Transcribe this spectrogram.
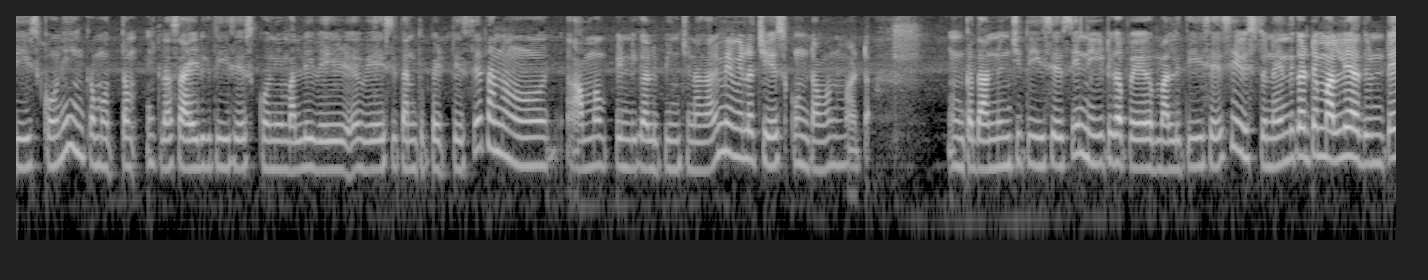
తీసుకొని ఇంకా మొత్తం ఇట్లా సైడ్కి తీసేసుకొని మళ్ళీ వే వేసి తనకి పెట్టేస్తే తను అమ్మ పిండి కలిపించినా కానీ మేము ఇలా చేసుకుంటాం అనమాట ఇంకా దాని నుంచి తీసేసి నీట్గా పే మళ్ళీ తీసేసి ఇస్తున్నాయి. ఎందుకంటే మళ్ళీ అది ఉంటే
